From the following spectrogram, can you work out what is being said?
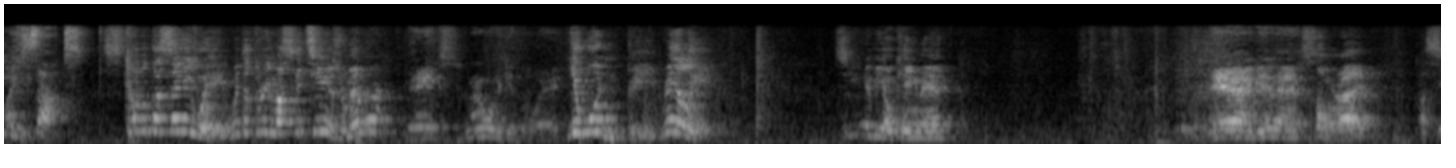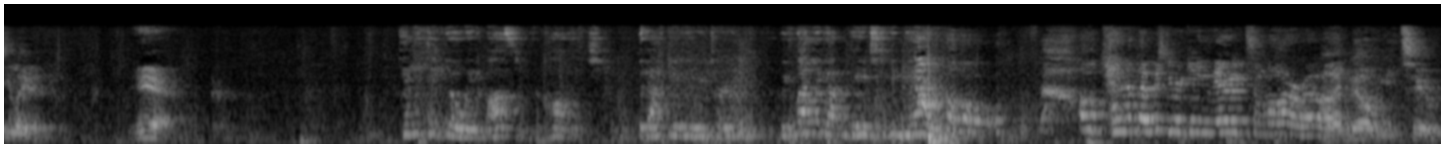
Life sucks. Come with us anyway. We're the Three Musketeers, remember? Thanks. I don't want to get in the way. You wouldn't be, really. So you gonna be okay, man? Yeah, I guess. All right. I'll see you later. Yeah. Kenneth did go away to Boston for college, but after he returned, we finally got engaged to be married. Oh, oh, Kenneth, I wish you were getting married tomorrow. I know, me too.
